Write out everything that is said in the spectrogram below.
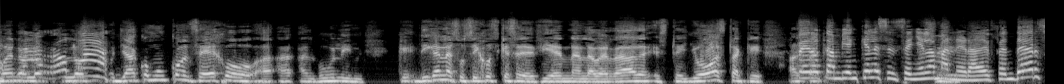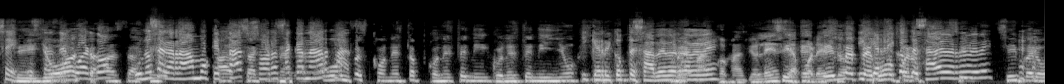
Bueno, la lo- lo- ya como un consejo a- a- al bullying, que díganle a sus hijos que se defiendan, la verdad, este, yo hasta que... hasta Pero que- también que les enseñe la manera de defenderse. Sí, ¿Estás de hasta- acuerdo? hasta Uno que- se agarraba moquetazos, ahora sacan armas. con esta, con este ni, con este niño. Y qué rico te sabe, ¿verdad, Me- bebé? Con más violencia, Sí, por él- eso. él me Y qué pegó, rico pero- te sabe, ¿verdad, sí, bebé? Sí, pero,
